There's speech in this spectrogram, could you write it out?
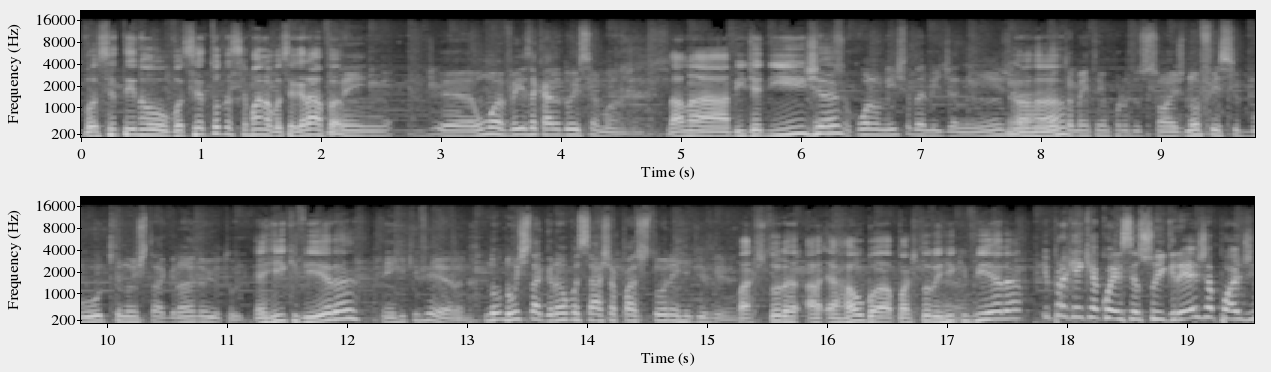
Você tem no. Você toda semana você grava? Tem é, uma vez a cada duas semanas. Lá na mídia Eu ninja. sou colunista da Mídia Ninja. Aham. Eu também tenho produções no Facebook, no Instagram e no YouTube. Henrique Vieira, Henrique Vieira. No, no Instagram você acha Pastor Henrique Vieira. pastor, a- arroba pastor Henrique Vieira. E pra quem quer conhecer sua igreja, pode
